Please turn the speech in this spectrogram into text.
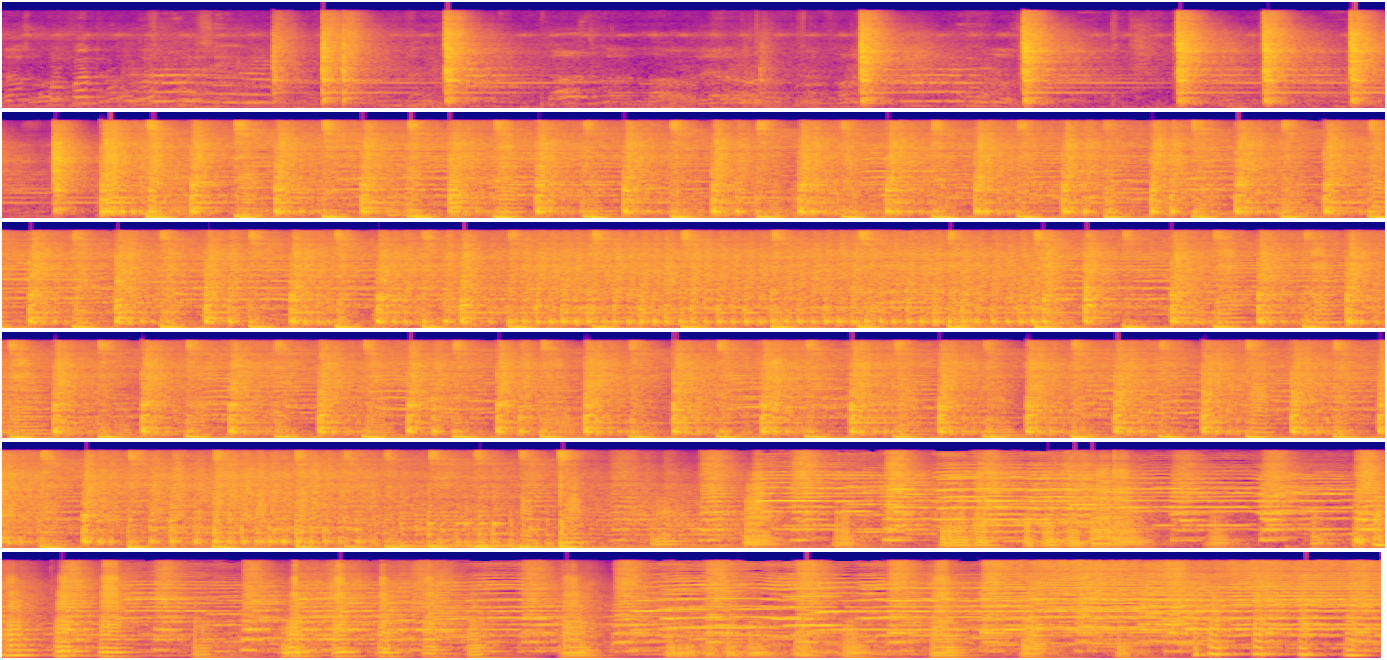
¿Dos por cuatro? ¿Dos por cinco? Ha ha ha ha!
